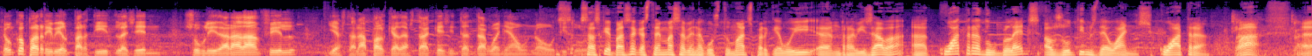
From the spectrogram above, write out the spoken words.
que un cop arribi el partit, la gent s'oblidarà d'Anfield i estarà pel que ha d'estar, que és intentar guanyar un nou títol. Saps què passa? Que estem massa ben acostumats, perquè avui eh, en revisava eh, quatre doblets els últims 10 anys. Quatre. Clar, clar. Eh,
